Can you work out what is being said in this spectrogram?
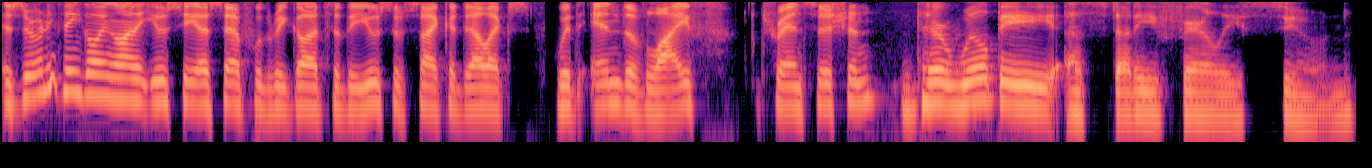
Is there anything going on at UCSF with regard to the use of psychedelics with end of life transition? There will be a study fairly soon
